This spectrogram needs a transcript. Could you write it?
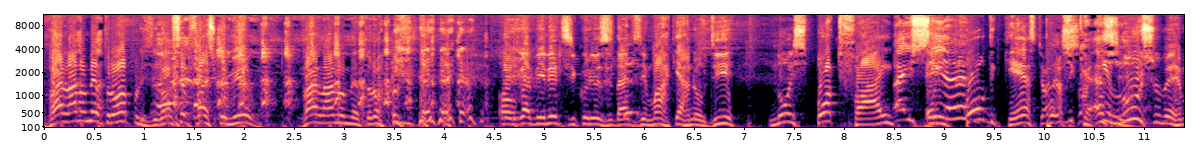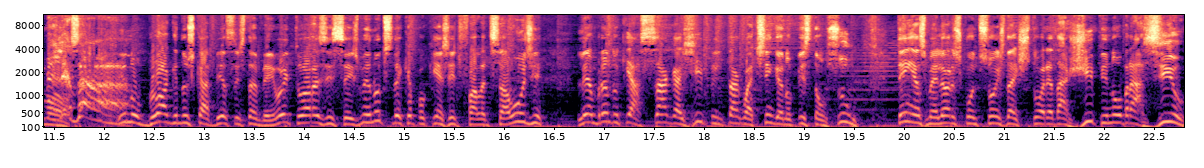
Vai lá no Metrópolis, igual você faz comigo. Vai lá no Metrópolis. Ó, o Gabinete de Curiosidades de Mark Arnoldi no Spotify, Aí sim, em é. podcast. Olha só Podcast. que luxo, meu irmão. Beleza. E no blog dos cabeças também. 8 horas e 6 minutos. Daqui a pouquinho a gente fala de saúde. Lembrando que a saga Jeep em Taguatinga, no Pistão Sul, tem as melhores condições da história da Jeep no Brasil.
